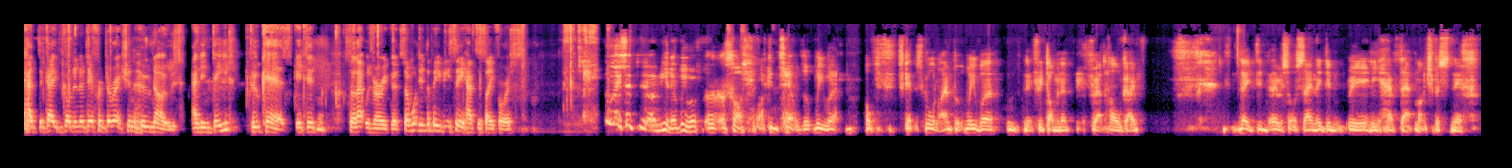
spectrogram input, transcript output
Had the game gone in a different direction, who knows? And indeed, who cares? It didn't. So that was very good. So what did the BBC have to say for us? Well, they said, you know, we were, uh, as far as I can tell, that we were, obviously, get the scoreline, but we were literally dominant throughout the whole game. They did. They were sort of saying they didn't really have that much of a sniff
